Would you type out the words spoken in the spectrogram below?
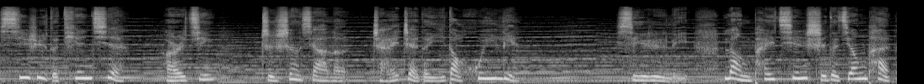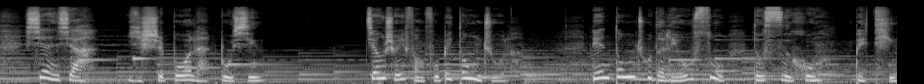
昔日的天堑，而今只剩下了窄窄的一道灰链。昔日里浪拍千石的江畔，现下已是波澜不兴，江水仿佛被冻住了。连东处的流速都似乎被停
